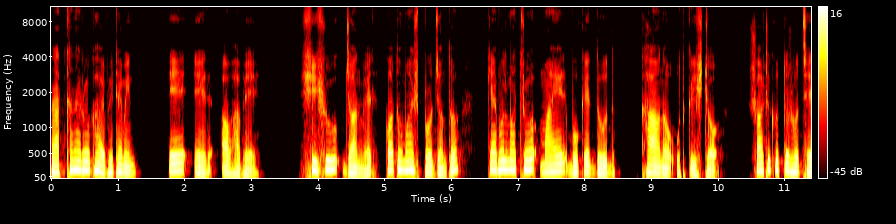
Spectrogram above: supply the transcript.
রাতখানা রোগ হয় ভিটামিন এ এর অভাবে। শিশু জন্মের কত মাস পর্যন্ত কেবলমাত্র মায়ের বুকের দুধ খাওয়ানো উৎকৃষ্ট? সঠিক উত্তর হচ্ছে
